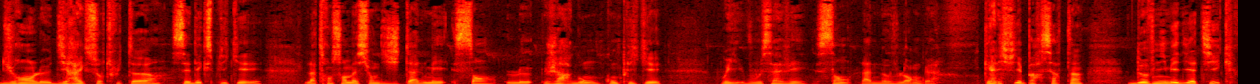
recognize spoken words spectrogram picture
durant le direct sur Twitter, c'est d'expliquer la transformation digitale mais sans le jargon compliqué. Oui, vous savez, sans la novlangue. Qualifié par certains d'ovni médiatique,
